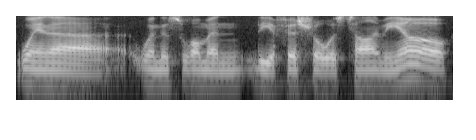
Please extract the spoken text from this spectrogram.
when uh, when this woman, the official, was telling me, "Oh,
